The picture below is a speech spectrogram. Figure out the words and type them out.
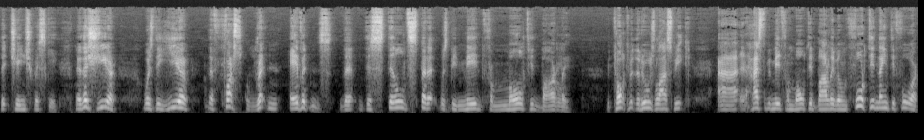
that changed whiskey. Now, this year was the year, the first written evidence that distilled spirit was being made from malted barley. We talked about the rules last week. Uh, it has to be made from malted barley. Well, in 1494,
